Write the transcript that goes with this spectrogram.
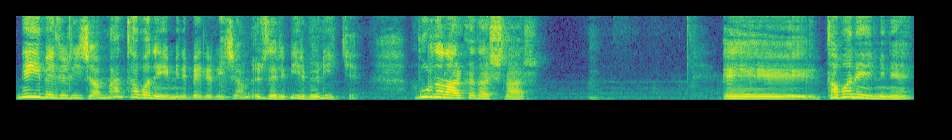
neyi belirleyeceğim? Ben taban eğimini belirleyeceğim. Üzeri 1 bölü 2 buradan arkadaşlar eee taban eğimini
